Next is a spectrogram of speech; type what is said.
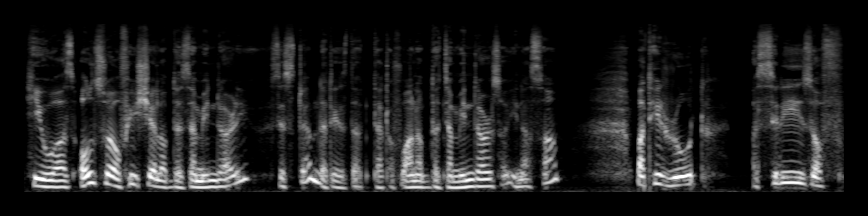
He was also official of the zamindari system, that is the, that of one of the zamindars in Assam. But he wrote a series of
